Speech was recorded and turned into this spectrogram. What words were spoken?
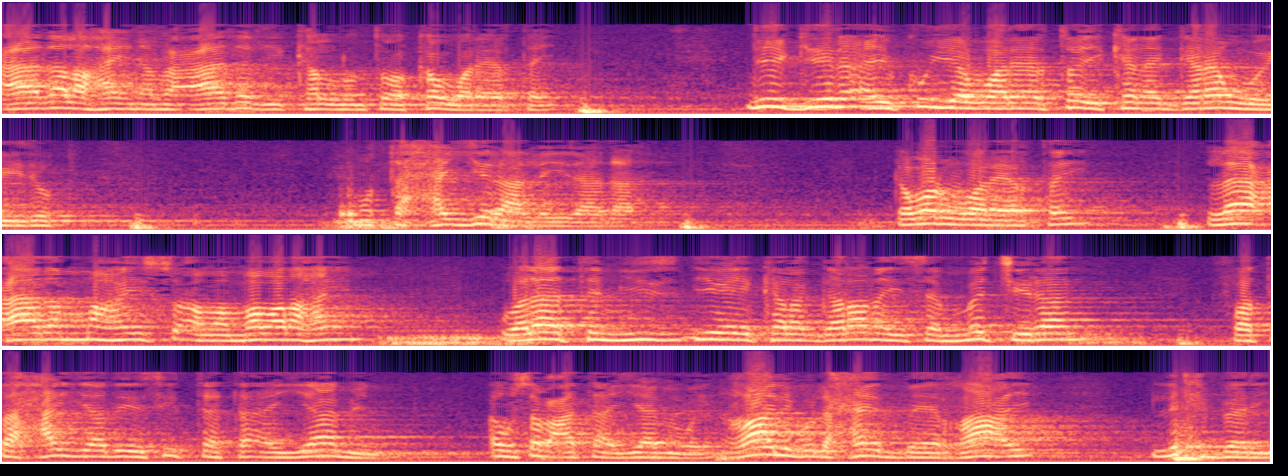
caado lahayn ama caadadii ka lunto oo ka wareertay dhiiggiina ay ku wareerto ay kala garan weydo. Mutaxayiraa la yidhaahdaa. Gabadh wareertay laa caado ma hayso ama maba lahayn walaa tamyiiz dhiigay kala garanaysa ma jiraan fataxayadii sittata ayaamin aw sabcata ayaamin wey haalibulxayd bay raaci lix beri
